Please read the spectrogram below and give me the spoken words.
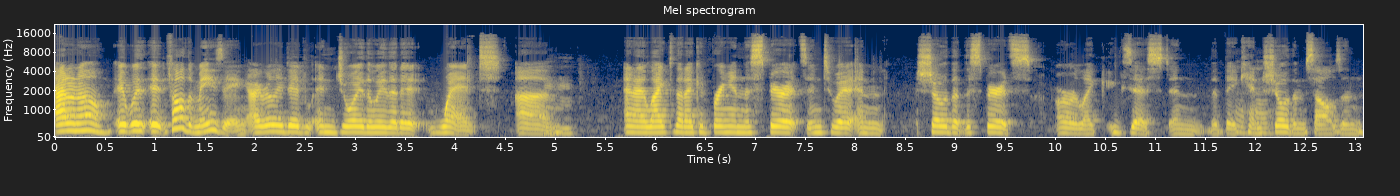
I don't know. It was it felt amazing. I really did enjoy the way that it went. Um Mhm. And I liked that I could bring in the spirits into it and show that the spirits are like exist and that they can Mhm. show themselves and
